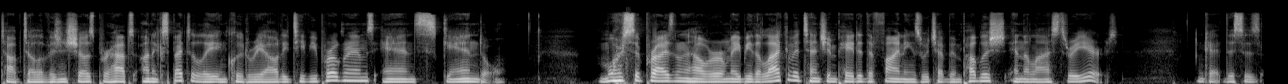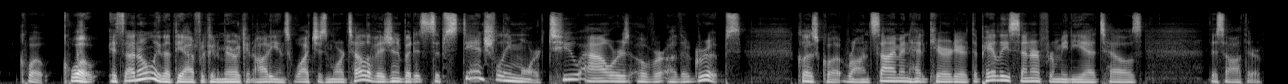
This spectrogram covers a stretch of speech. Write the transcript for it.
Top television shows, perhaps unexpectedly, include reality TV programs and scandal. More surprisingly, however, may be the lack of attention paid to the findings which have been published in the last three years. Okay, this is quote quote. It's not only that the African American audience watches more television, but it's substantially more, two hours over other groups. Close quote. Ron Simon, head curator at the Paley Center for Media, tells this author.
